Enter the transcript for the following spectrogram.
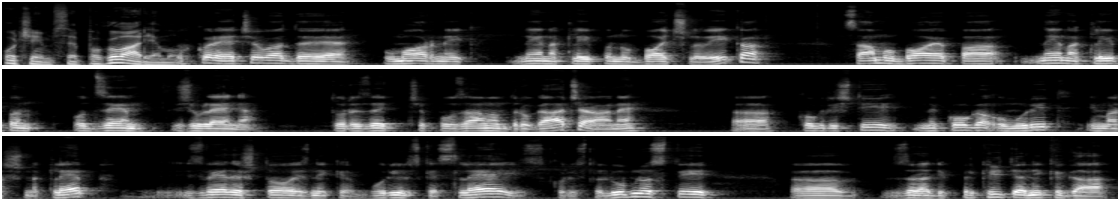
o čem se pogovarjamo. Lahko rečemo, da je umor nek nenaklepen uboj človeka, samo uboj je pa nenaklepen odzem življenja. Torej, zdaj, če povzamem drugače, ne, uh, ko greš ti nekoga umoriti, imaš naklep, izvedeš to iz neke morilske sle, iz koristoljubnosti, uh, zaradi prikritja nekega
